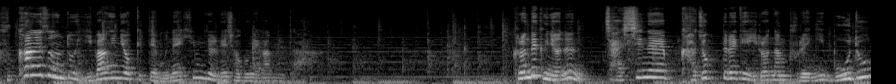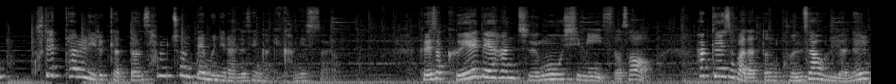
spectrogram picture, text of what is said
북한에서는 또 이방인이었기 때문에 힘들게 적응해 갑니다. 그런데 그녀는 자신의 가족들에게 일어난 불행이 모두 쿠데타를 일으켰던 삼촌 때문이라는 생각이 강했어요. 그래서 그에 대한 증오심이 있어서 학교에서 받았던 군사훈련을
